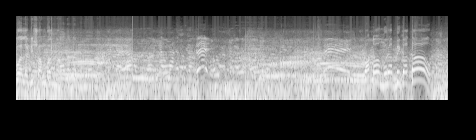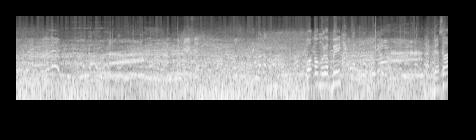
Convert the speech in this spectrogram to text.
কোয়ালিটি সম্পন্ন। কত? মুরব্বি কত? কত মুরব্বি? বেসা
